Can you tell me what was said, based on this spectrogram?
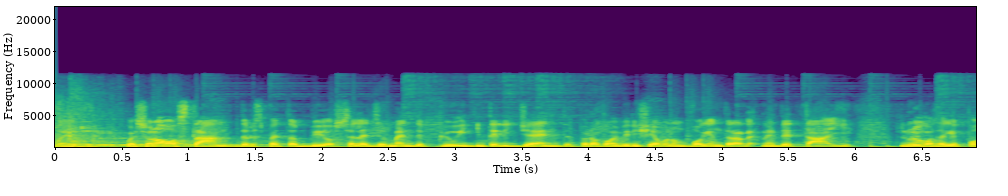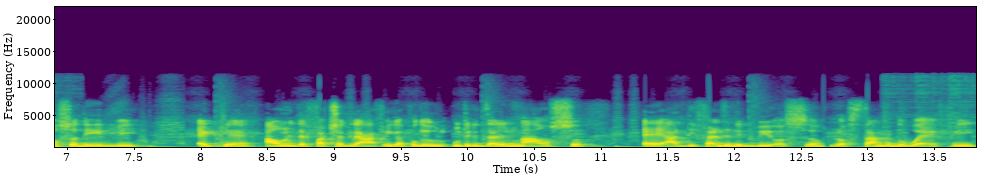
web. Questo nuovo standard rispetto a BIOS è leggermente più intelligente, però come vi dicevo non voglio entrare nei dettagli. L'unica cosa che posso dirvi è che ha un'interfaccia grafica, potete utilizzare il mouse e a differenza di BIOS, lo standard UEFI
